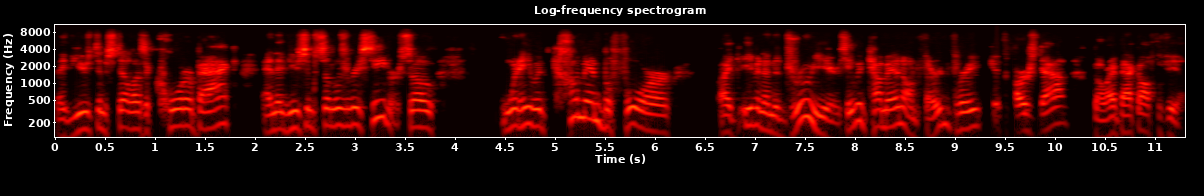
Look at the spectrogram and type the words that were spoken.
They've used him still as a quarterback, and they've used him still as a receiver. So when he would come in before, like even in the Drew years, he would come in on third and three, get the first down, go right back off the field.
